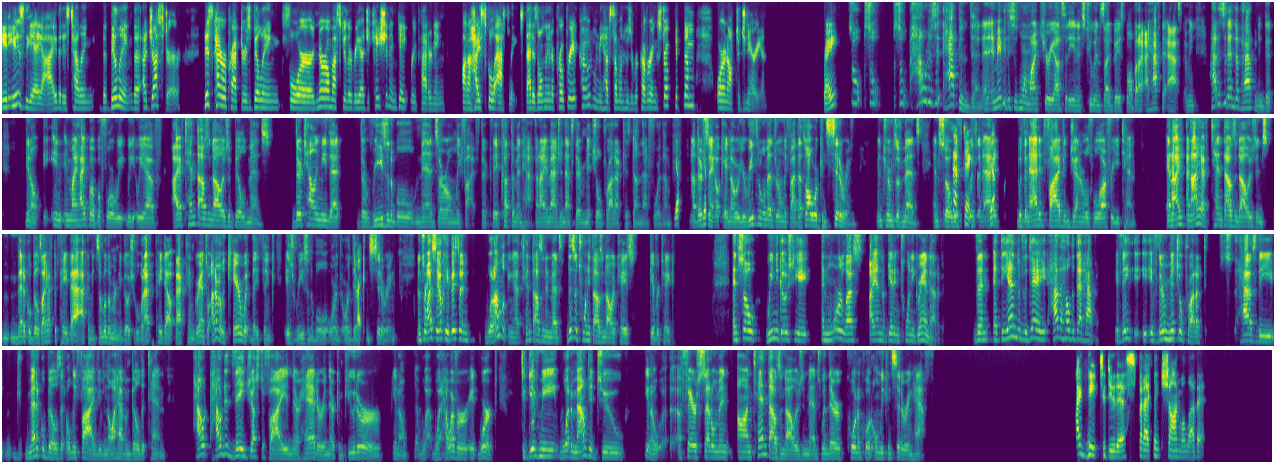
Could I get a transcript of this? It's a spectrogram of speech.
It is the AI that is telling the billing, the adjuster, this chiropractor is billing for neuromuscular reeducation and gait repatterning on a high school athlete. That is only an appropriate code when we have someone who's a recovering stroke victim or an octogenarian. Right? So, so, so how does it happen then? And, and maybe this is more my curiosity and it's too inside baseball, but I, I have to ask. I mean, how does it end up happening that, you know, in in my hypo before we we we have I have ten thousand dollars of build meds. They're telling me that the reasonable meds are only five. They're, they've cut them in half, and I imagine that's their Mitchell product has done that for them. Yep. Now they're yep. saying, okay, no, your reasonable meds are only five. That's all we're considering in terms of meds. And so with, with, an added yep. with an added five in generals, we'll offer you ten. And I and I have ten thousand dollars in medical bills I have to pay back. I mean, some of them are negotiable, but I have to pay out back ten grand. So I don't really care what they think is reasonable or or they're right. considering. And so right. I say, okay, based on what I'm looking at, ten thousand in meds. This is a twenty thousand dollar case, give or take. And so we negotiate, and more or less, I end up getting twenty grand out of it. Then at the end of the day, how the hell did that happen? if they if their Mitchell product has the medical bills at only five, even though I have them billed at ten, how how did they justify in their head or in their computer or you know what, what however it worked to give me what amounted to you know a fair settlement on ten thousand dollars in meds when they're quote unquote only considering half? I hate to do this, but I think Sean will love it.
